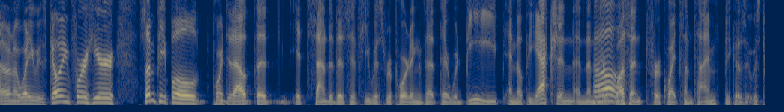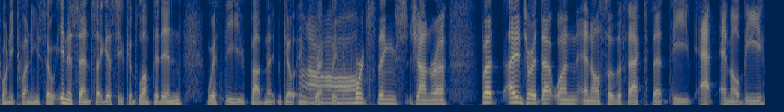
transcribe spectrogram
I don't know what he was going for here. Some people pointed out that it sounded as if he was reporting that there would be MLB action, and then Oh. there wasn't for quite some time because it was 2020. So, in a sense, I guess you could lump it in with the Bob Nightingale incorrectly Aw. purports things genre. But I enjoyed that one, and also the fact that the at MLB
